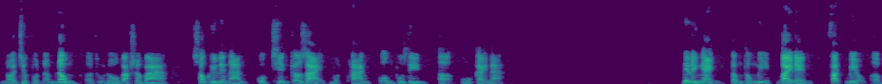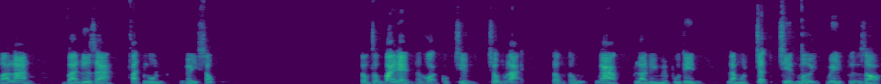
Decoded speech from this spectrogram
nói trước một đám đông ở thủ đô Warsaw sau khi lên án cuộc chiến kéo dài một tháng của ông Putin ở Ukraine. Đây là hình ảnh Tổng thống Mỹ Biden phát biểu ở Ba Lan và đưa ra phát ngôn gây sốc. Tổng thống Biden đã gọi cuộc chiến chống lại Tổng thống Nga Vladimir Putin là một trận chiến mới vì tự do.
